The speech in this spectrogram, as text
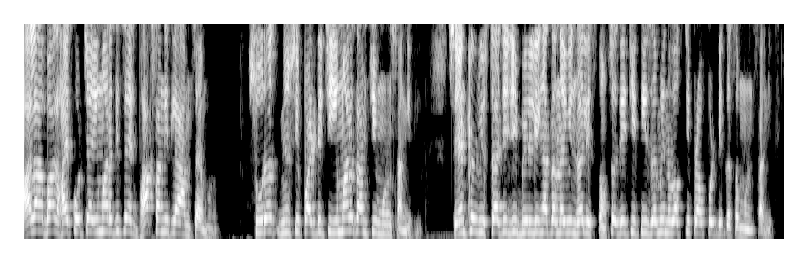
अलाहाबाद हायकोर्टच्या इमारतीचा एक भाग सांगितला आमचा आहे म्हणून. सुरत म्युन्सिपाल्टीची इमारत आमची म्हणून सांगितली. सेंट्रल विस्टाची जी बिल्डिंग आता नवीन झाली संसदेची ती जमीन वक्तची प्रॉपर्टी कसं म्हणून सांगितली.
